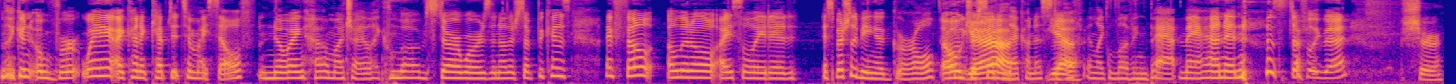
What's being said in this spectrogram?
like an overt way. I kind of kept it to myself, knowing how much I like love Star Wars and other stuff because I felt a little isolated, especially being a girl. Oh, yeah. in that kind of stuff Yeah. and like loving Batman and stuff like that. Sure.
